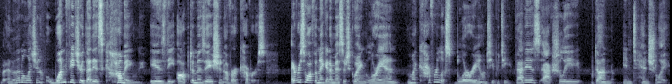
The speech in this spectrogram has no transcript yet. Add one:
But and then I'll let you know. One feature that is coming is the optimization of our covers every so often I get a message going, Lorianne, my cover looks blurry on TPT. That is actually done intentionally.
